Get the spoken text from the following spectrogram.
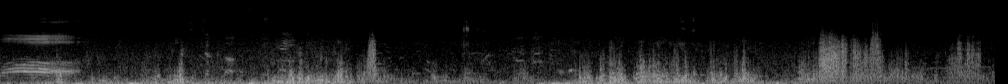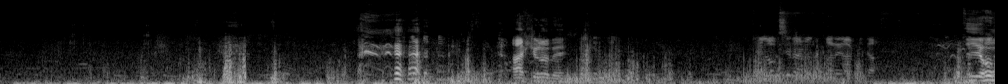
와. 진짜 크다. 아 그러네. 갤럭시라면 가능합니다. 디용.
